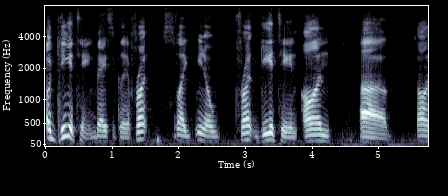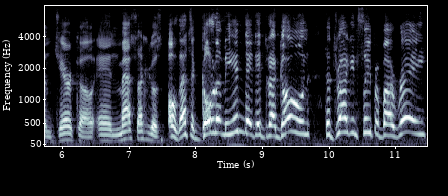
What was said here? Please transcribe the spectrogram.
a guillotine basically, a front like you know front guillotine on uh on Jericho, and Matt Striker goes, "Oh, that's a Golda Miende de Dragon, the Dragon Sleeper by Rey."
